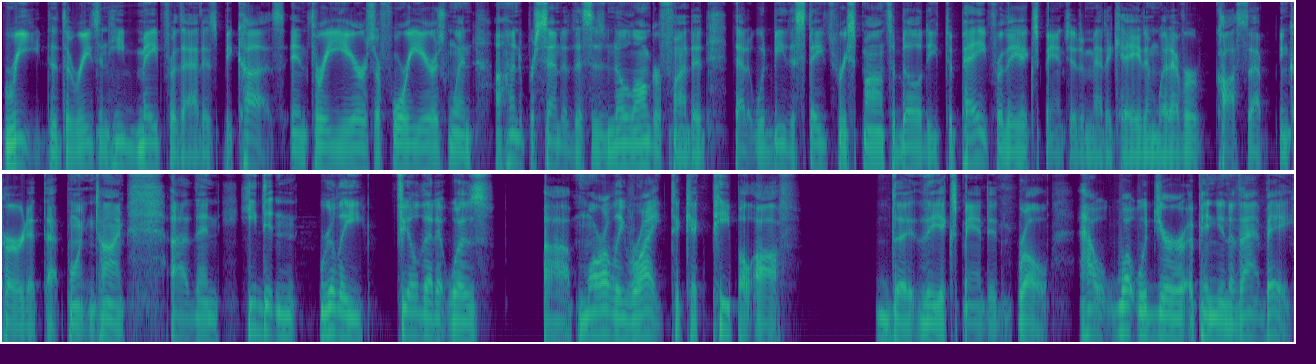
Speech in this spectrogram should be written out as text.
read. That the reason he made for that is because in three years or four years when 100% of this is no longer funded that it would be the state's responsibility to pay for the expansion of medicaid and whatever costs that incurred at that point in time. Uh, then he didn't really feel that it was uh, morally right to kick people off the the expanded roll. How what would your opinion of that be?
